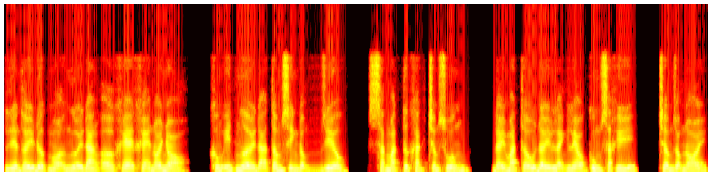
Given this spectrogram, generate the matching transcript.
liền thấy được mọi người đang ở khe khẽ nói nhỏ, không ít người đã tâm sinh động diêu, sắc mặt tức khắc trầm xuống, đáy mắt thấu đầy lạnh lẽo cùng sát khí, trầm giọng nói.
